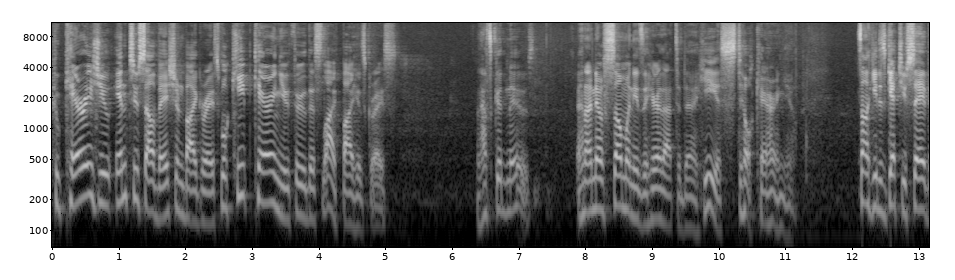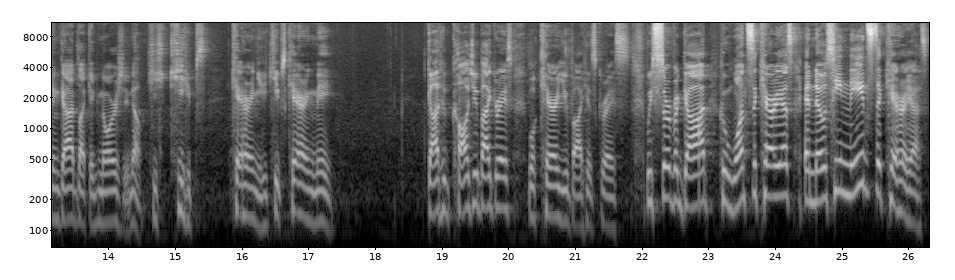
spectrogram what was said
who carries you into salvation by grace, will keep carrying you through this life by his grace. And that's good news. And I know someone needs to hear that today. He is still carrying you. It's not like he just gets you saved and God like ignores you. No, he keeps carrying you. He keeps carrying me. God who calls you by grace will carry you by his grace. We serve a God who wants to carry us and knows he needs to carry us.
